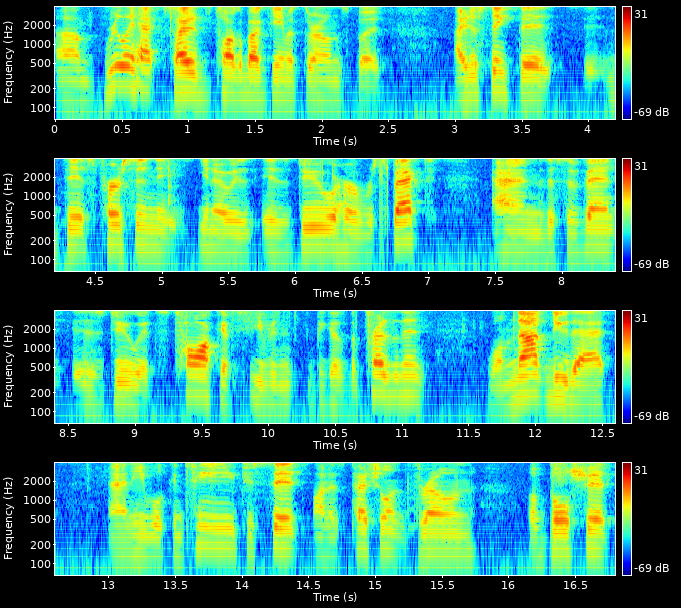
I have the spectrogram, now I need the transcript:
I'm really ha- excited to talk about Game of Thrones. But I just think that this person, you know, is is due her respect, and this event is due its talk. If even because the president will not do that, and he will continue to sit on his petulant throne of bullshit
